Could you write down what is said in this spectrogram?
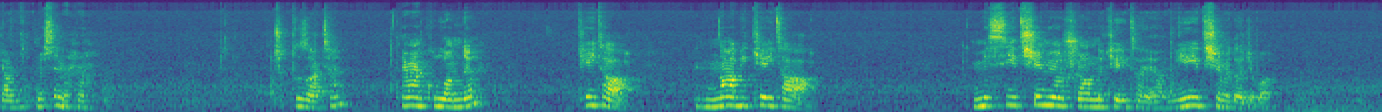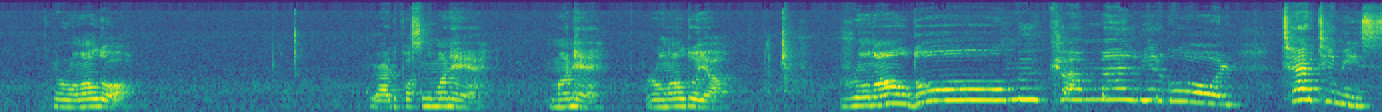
Ya gitmesene. Heh. Çıktı zaten. Hemen kullandım. Keita. Nabi Keita. Messi yetişemiyor şu anda Keita'ya. Niye yetişemedi acaba? Ronaldo. Verdi pasını Mane'ye. Mane. Ronaldo'ya. Ronaldo Tertemiz.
